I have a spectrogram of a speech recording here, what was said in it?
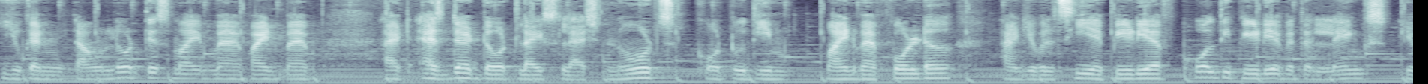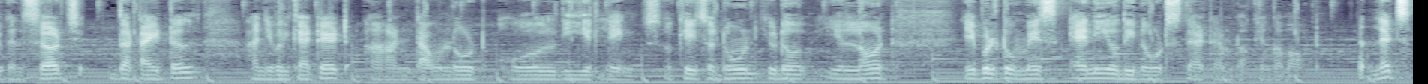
You can download this mind map, mind map at sdet.live slash notes. Go to the mind map folder and you will see a pdf all the pdf with the links. You can search the title and you will get it and download all the links. Okay so don't you don't you'll not able to miss any of the notes that i'm talking about. Let's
